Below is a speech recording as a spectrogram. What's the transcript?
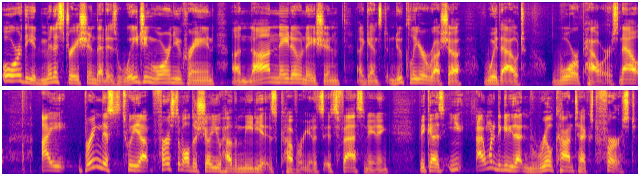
or the administration that is waging war in Ukraine, a non NATO nation, against nuclear Russia without war powers. Now, I bring this tweet up, first of all, to show you how the media is covering it. It's, it's fascinating because you, I wanted to give you that in real context first,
